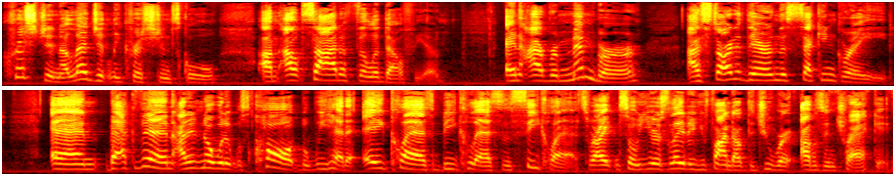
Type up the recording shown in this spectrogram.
Christian, allegedly Christian school um, outside of Philadelphia. And I remember I started there in the second grade. And back then, I didn't know what it was called, but we had an A class, B class, and C class, right? And so years later, you find out that you were, I was in tracking.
